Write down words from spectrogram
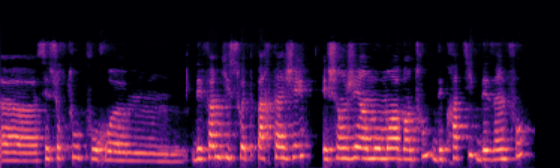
Euh, c'est surtout pour euh, des femmes qui souhaitent partager, échanger un moment avant tout, des pratiques, des infos.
